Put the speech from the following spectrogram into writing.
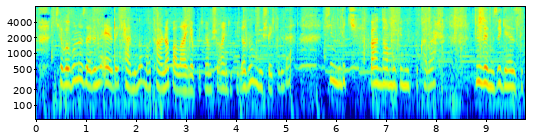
kebabın üzerine evde kendime makarna falan yapacağım. Şu anki planım bu şekilde. Şimdilik benden bugünlük bu kadar. Müzemizi gezdik.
